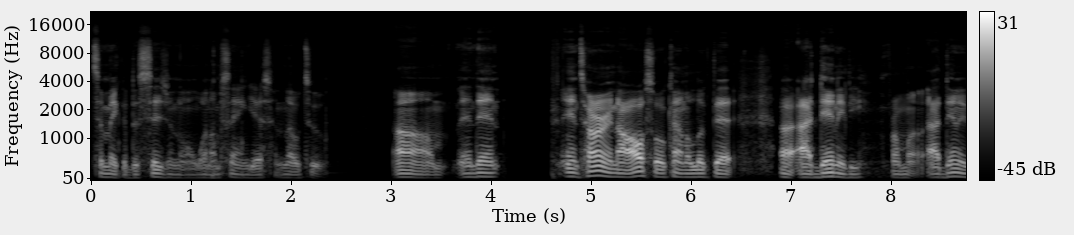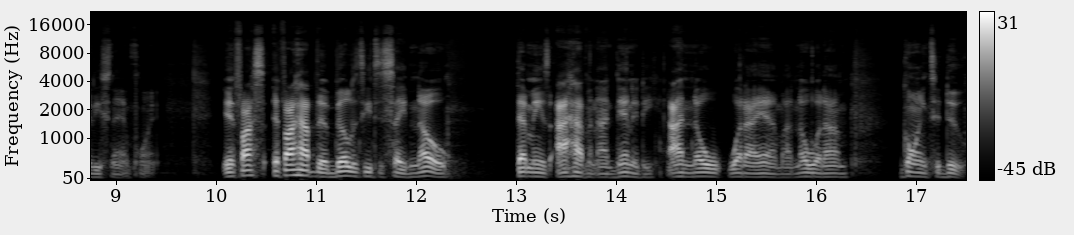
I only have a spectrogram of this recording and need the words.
to make a decision on what I'm saying yes and no to. Um, and then, in turn, I also kind of looked at uh, identity from an identity standpoint. If I if I have the ability to say no, that means I have an identity. I know what I am. I know what I'm going to do.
